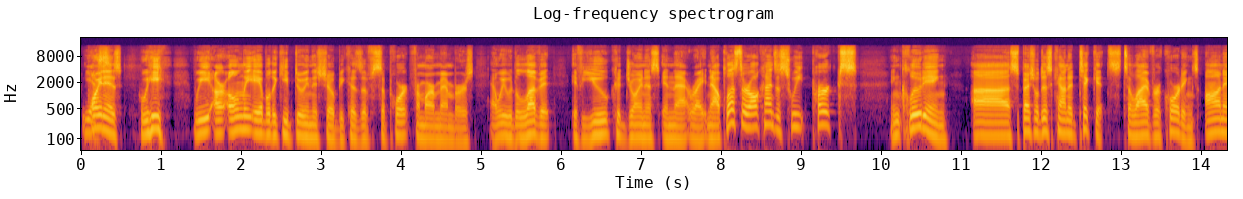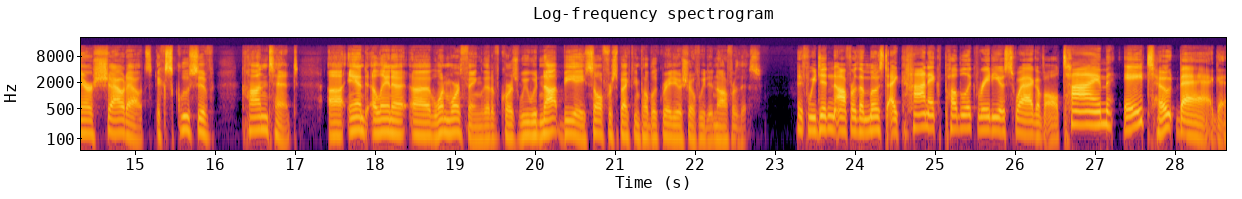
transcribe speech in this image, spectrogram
Yes. Point is, we we are only able to keep doing this show because of support from our members, and we would love it if you could join us in that right now. Plus, there are all kinds of sweet perks, including uh, special discounted tickets to live recordings, on-air shout-outs, exclusive content. Uh, and Elena, uh, one more thing that, of course, we would not be a self respecting public radio show if we didn't offer this. If we didn't offer the most iconic public radio swag of all time, a tote bag.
